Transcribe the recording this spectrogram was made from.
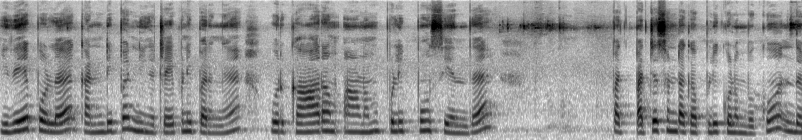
இதே போல் கண்டிப்பாக நீங்கள் ட்ரை பண்ணி பாருங்கள் ஒரு காரம் ஆனம் புளிப்பும் சேர்ந்த பச் பச்சை சுண்டக்காய் புளிக்குழம்புக்கும் இந்த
